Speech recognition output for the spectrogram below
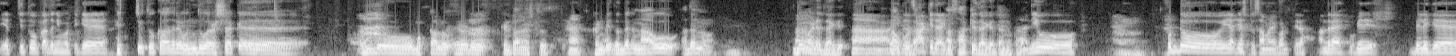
ಹೆಚ್ಚು ತೂಕದ ನಿಮ್ಮೊಟ್ಟಿಗೆ? ಹೆಚ್ಚು ತೂಕ ಆದ್ರೆ ಒಂದು ವರ್ಷಕ್ಕೆ ಒಂದು ಮುಕ್ಕಾಲು ಎರಡು ಕ್ವಿಂಟಾಲ್ ಅಷ್ಟು ಹಾ. ಖಂಡಿತ. ಅಂದ್ರೆ ನಾವು ಅದನ್ನು ಇದು ಮಾಡಿದ ಹಾಗೆ. ಹಾ, ಹಾ, ನಾವು ಇದು ಕೂಡ. ಸಾಕಿದ ಹಾಗೆ. ಆ, ಸಾಕಿದ ಹಾಗೆ ಅದನ್ನು ಕೂಡ. ನೀವು ಫುಡ್ ಎಷ್ಟು ಸಮಯ ಕೊಡ್ತೀರಾ? ಅಂದ್ರೆ ಬೆಳಿ- ಬೆಳಿಗ್ಗೆ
